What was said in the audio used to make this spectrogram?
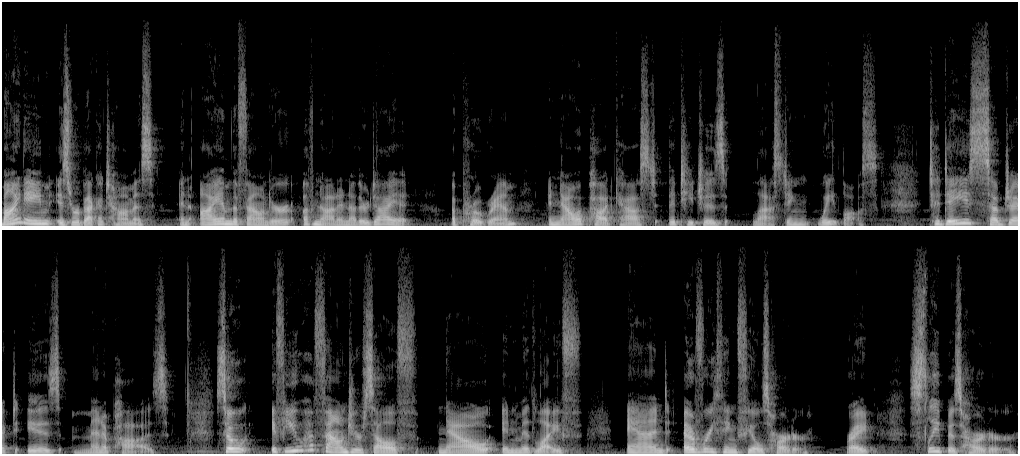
My name is Rebecca Thomas, and I am the founder of Not Another Diet, a program and now a podcast that teaches lasting weight loss. Today's subject is menopause. So, if you have found yourself now in midlife and everything feels harder, right? Sleep is harder.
